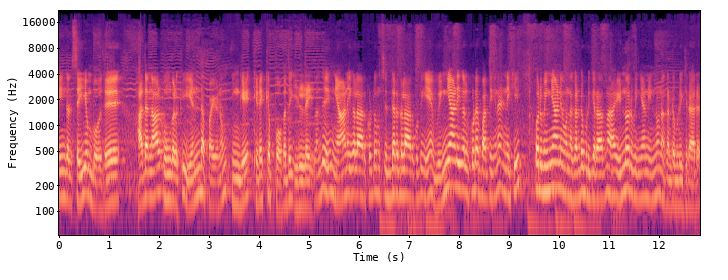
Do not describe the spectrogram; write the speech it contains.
நீங்கள் செய்யும்போது அதனால் உங்களுக்கு எந்த பயனும் இங்கே கிடைக்கப் போவது இல்லை. வந்து ஞானிகளாக இருக்கட்டும் சித்தர்களாக இருக்கட்டும் ஏன் விஞ்ஞானிகள் கூட பார்த்தீங்கன்னா இன்னைக்கு ஒரு விஞ்ஞானி ஒன்று கண்டுபிடிக்கிறாருன்னா இன்னொரு விஞ்ஞானி இன்னொன்று கண்டுபிடிக்கிறாரு.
